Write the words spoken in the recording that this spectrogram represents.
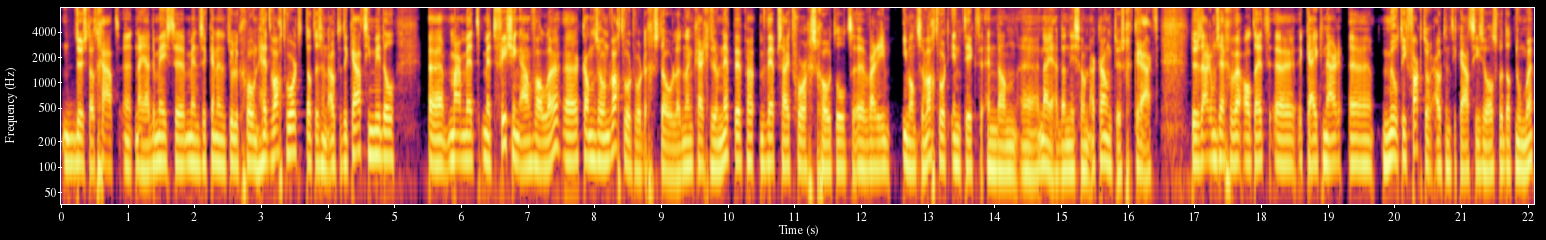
dus dat gaat, eh, nou ja, de meeste mensen kennen natuurlijk gewoon het wachtwoord. Dat is een authenticatiemiddel. Eh, maar met, met phishing aanvallen eh, kan zo'n wachtwoord worden gestolen. Dan krijg je zo'n nepwebsite voorgeschoteld waarin iemand zijn wachtwoord intikt. En dan, nou ja, dan is zo'n account dus gekraakt. Dus daarom zeggen we altijd, kijk naar multifactor authenticatie zoals we dat noemen.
